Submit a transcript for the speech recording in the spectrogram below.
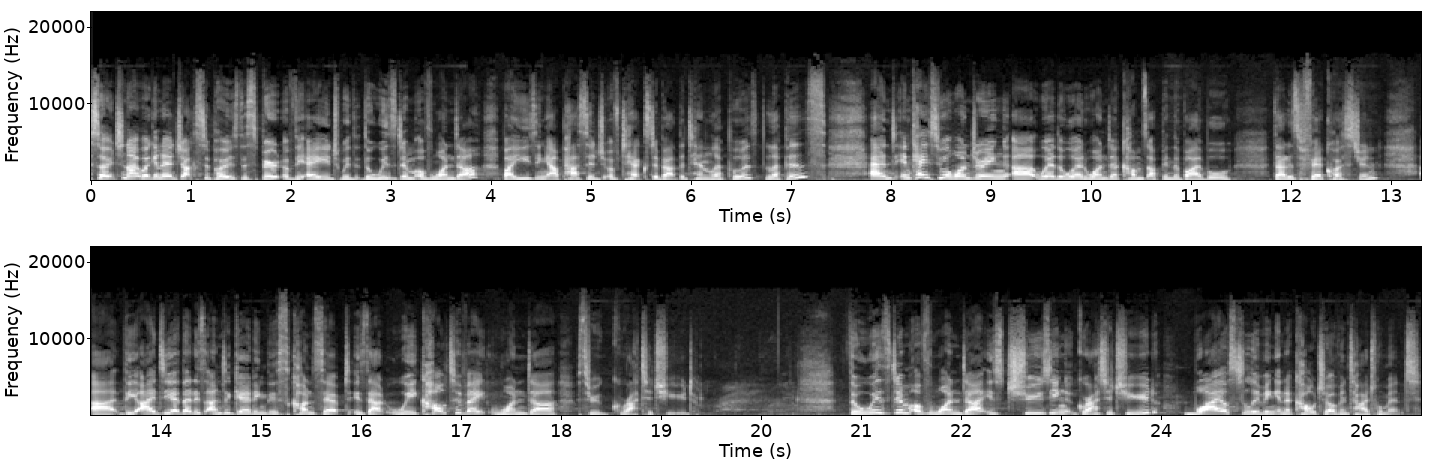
So, tonight we're going to juxtapose the spirit of the age with the wisdom of wonder by using our passage of text about the 10 lepers. lepers. And in case you are wondering uh, where the word wonder comes up in the Bible, that is a fair question. Uh, the idea that is undergirding this concept is that we cultivate wonder through gratitude. The wisdom of wonder is choosing gratitude whilst living in a culture of entitlement.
